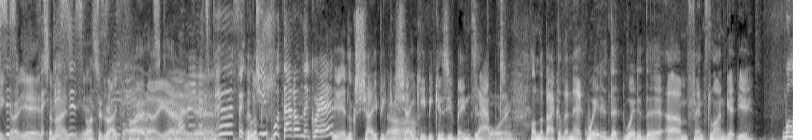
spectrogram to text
this you got- yeah, it's this amazing. is- Yeah, Oh, it's a great photo, yeah. I mean, yeah. it's perfect. It Would looks- you put that on the gram? Yeah, it looks shaky, Oh. shaky because you've been zapped on the back of the neck. Where did the Where did the um, fence line get you? Well,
